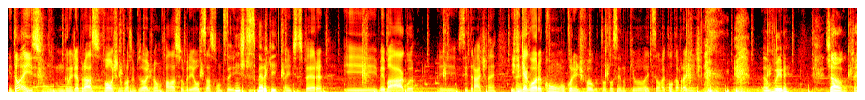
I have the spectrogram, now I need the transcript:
Então é isso. Um, um grande abraço. Volte no próximo episódio. Vamos falar sobre outros assuntos A aí. gente te espera aqui. A gente se espera. E beba água e se hidrate, né? É. E fique agora com o Corinho de Fogo. Tô torcendo que a edição vai colocar pra gente. Vamos ver, né? Tchau. Tchau.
